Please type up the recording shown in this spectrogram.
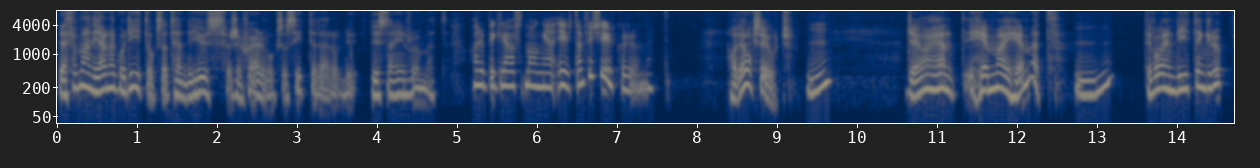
Därför man gärna går dit också och tänder ljus för sig själv också. Sitter där och ly- lyssnar in rummet. Har du begravt många utanför kyrkorummet? Har det också gjort. Mm. Det har hänt hemma i hemmet. Mm. Det var en liten grupp,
